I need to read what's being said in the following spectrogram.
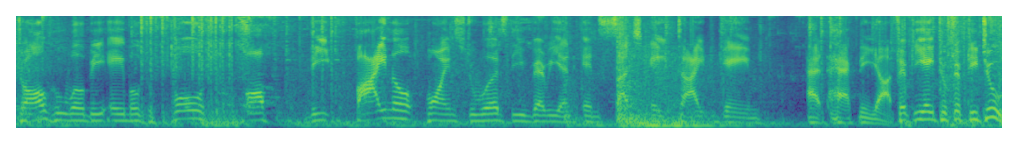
tall, who will be able to pull off the final points towards the very end in such a tight game at Hackney Yard. 58 to 52.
